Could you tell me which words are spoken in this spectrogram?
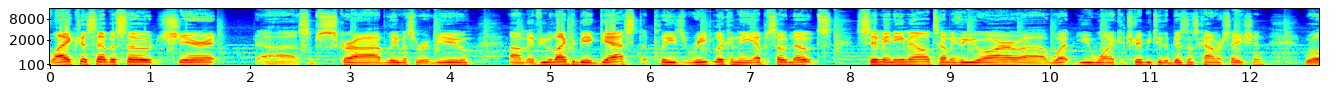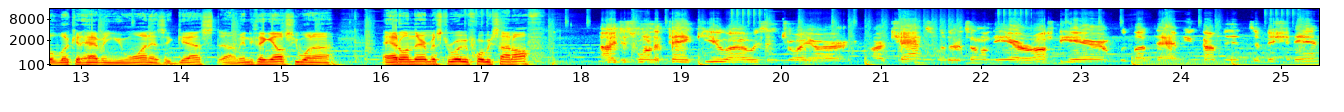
like this episode, share it, uh, subscribe, leave us a review. Um, if you would like to be a guest, please read, look in the episode notes, send me an email, tell me who you are, uh, what you want to contribute to the business conversation. We'll look at having you on as a guest. Um, anything else you want to add on there, Mr. Roy, before we sign off? I just want to thank you. I always enjoy our, our chats, whether it's on the air or off the air. We'd love to have you come into Mission Inn.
